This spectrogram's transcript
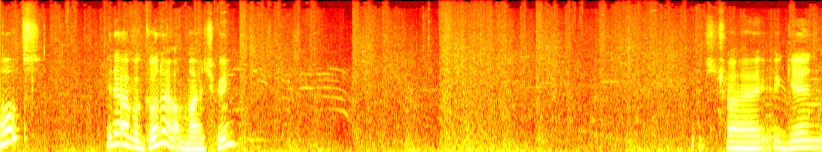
What? You don't have a gun out on my screen. Let's try again.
